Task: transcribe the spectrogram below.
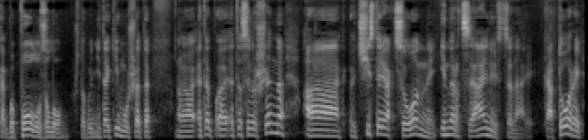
как бы полузлом, чтобы не таким уж это… Э, это, это совершенно а, чисто реакционный, инерциальный сценарий, который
